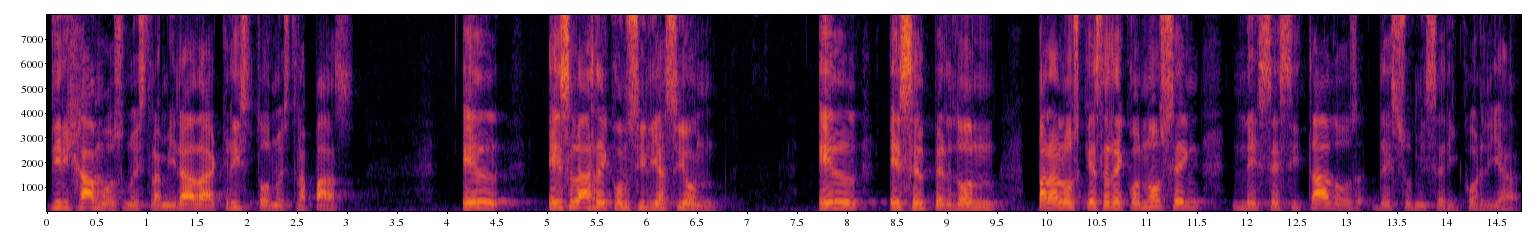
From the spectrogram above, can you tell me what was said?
dirijamos nuestra mirada a Cristo, nuestra paz. Él es la reconciliación. Él es el perdón para los que se reconocen necesitados de su misericordia.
